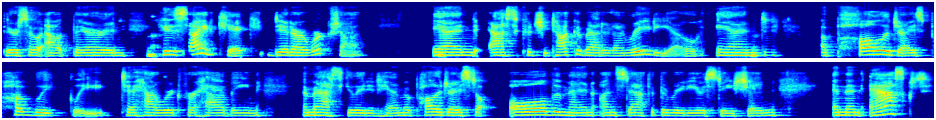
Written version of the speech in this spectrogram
They're so out there. And his sidekick did our workshop hmm. and asked could she talk about it on radio and hmm. apologize publicly to Howard for having emasculated him, apologized to all the men on staff at the radio station, and then asked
